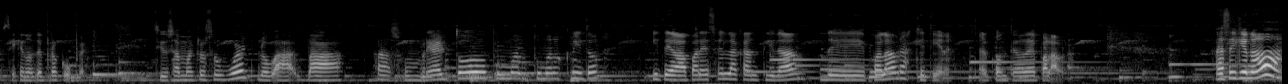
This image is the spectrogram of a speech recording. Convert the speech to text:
así que no te preocupes. Si usas Microsoft Word, lo va, a sombrear todo tu, tu manuscrito y te va a aparecer la cantidad de palabras que tiene, el conteo de palabras. Así que nada,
